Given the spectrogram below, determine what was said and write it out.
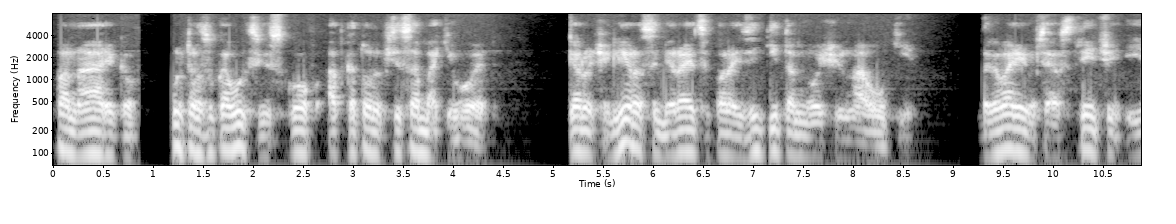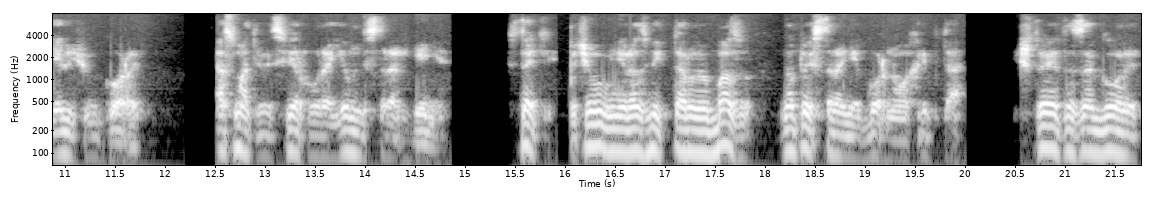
фонариков, ультразвуковых свистков, от которых все собаки воют. Короче, Лира собирается поразить Кита мощью науки. Договариваемся о встрече, и я лечу в горы. Осматривать сверху район месторождения. Кстати, почему бы не разбить вторую базу на той стороне горного хребта? Что это за горы?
